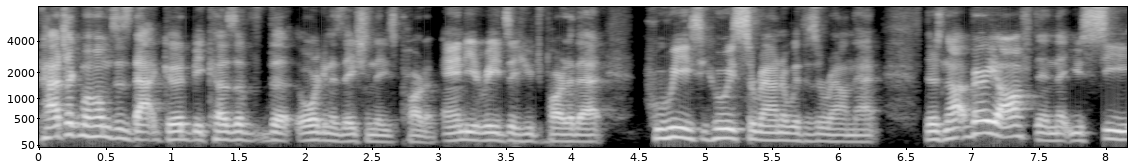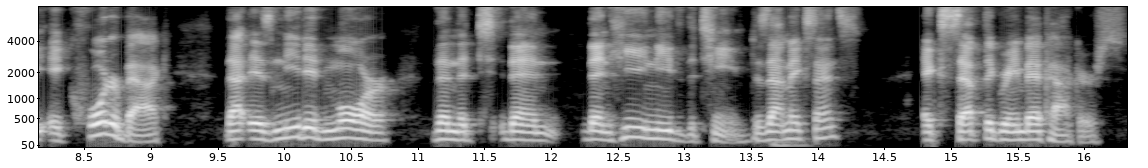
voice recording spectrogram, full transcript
Patrick Mahomes is that good because of the organization that he's part of. Andy Reid's a huge part of that. Who he's who he's surrounded with is around that. There's not very often that you see a quarterback that is needed more than the than than he needs the team. Does that make sense? Except the Green Bay Packers.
